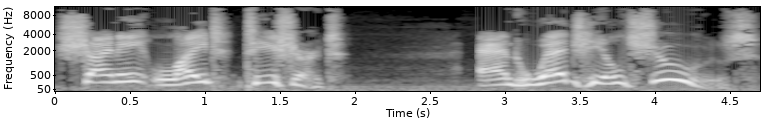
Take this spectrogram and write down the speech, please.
shiny, light T-shirt, and wedge-heeled shoes.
